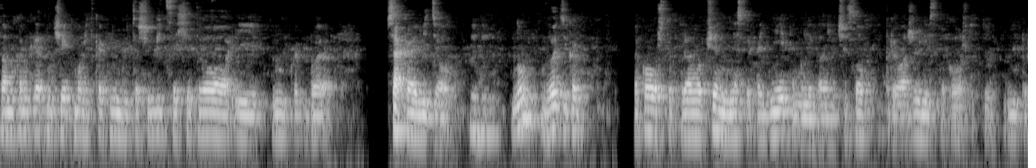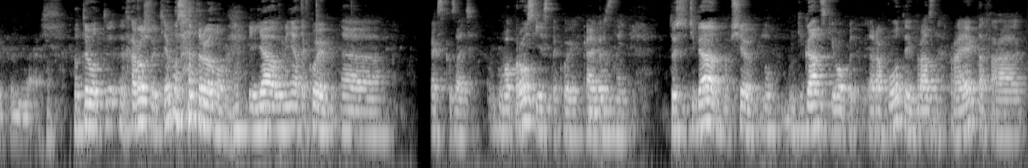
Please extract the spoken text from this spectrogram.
там конкретно человек может как-нибудь ошибиться хитро, и, ну, как бы, всякое видео. Mm-hmm. Ну, вроде как такого, что прям вообще несколько дней там или даже часов приложились, такого, что ты не припоминаешь. Ну ты вот э, хорошую тему затронул, и я, у меня такой, э, как сказать, вопрос есть такой каверзный. То есть у тебя вообще ну, гигантский опыт работы в разных проектах, а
